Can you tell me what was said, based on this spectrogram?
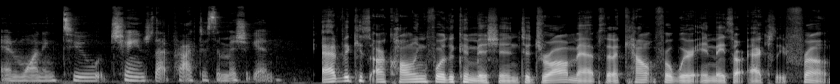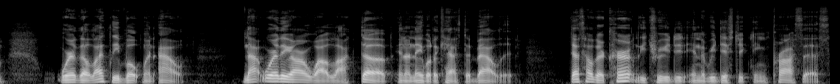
and wanting to change that practice in Michigan. Advocates are calling for the commission to draw maps that account for where inmates are actually from, where they'll likely vote when out, not where they are while locked up and unable to cast a ballot. That's how they're currently treated in the redistricting process.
